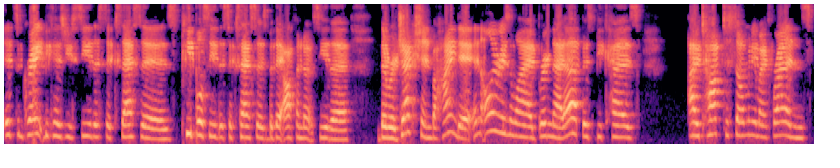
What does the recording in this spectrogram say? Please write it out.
it's great because you see the successes. People see the successes, but they often don't see the the rejection behind it. And the only reason why I bring that up is because I talk to so many of my friends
